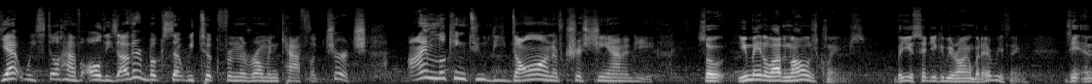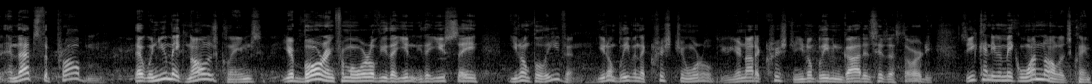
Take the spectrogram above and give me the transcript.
Yet we still have all these other books that we took from the Roman Catholic Church. I'm looking to the dawn of Christianity. So you made a lot of knowledge claims, but you said you could be wrong about everything. See, and, and that's the problem. That when you make knowledge claims, you're borrowing from a worldview that you, that you say you don't believe in. You don't believe in the Christian worldview. You're not a Christian. You don't believe in God as His authority. So you can't even make one knowledge claim.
